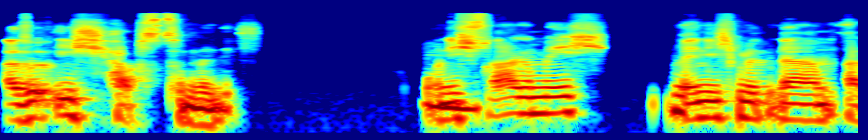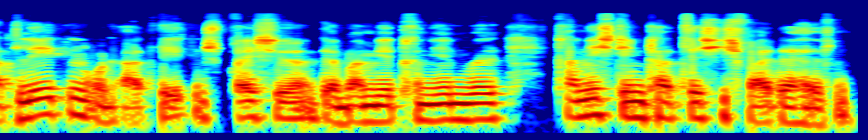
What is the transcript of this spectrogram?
Also ich habe es zumindest. Und ich mhm. frage mich, wenn ich mit einem Athleten oder Athleten spreche, der bei mir trainieren will, kann ich dem tatsächlich weiterhelfen?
